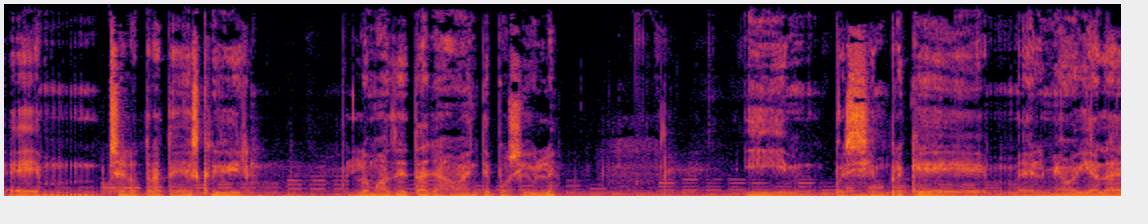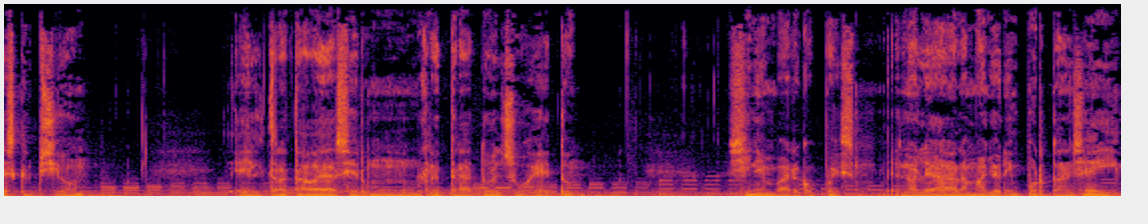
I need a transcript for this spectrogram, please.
Em, se lo traté de escribir lo más detalladamente posible y pues siempre que él me oía la descripción, él trataba de hacer un retrato del sujeto. Sin embargo, pues él no le daba la mayor importancia y,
